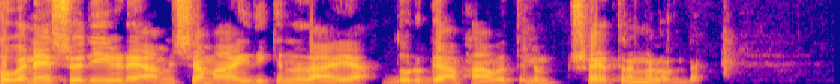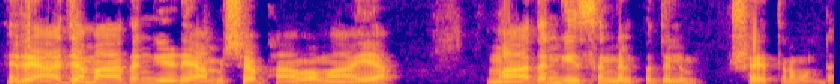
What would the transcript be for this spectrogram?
ഭുവനേശ്വരിയുടെ അംശമായിരിക്കുന്നതായ ദുർഗാഭാവത്തിലും ക്ഷേത്രങ്ങളുണ്ട്. രാജമാതങ്കിയുടെ അംശഭാവമായ മാതങ്കി സങ്കല്പത്തിലും ക്ഷേത്രമുണ്ട്.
